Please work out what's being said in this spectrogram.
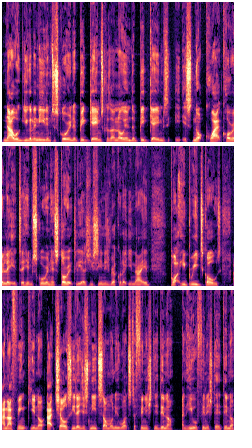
Now you're going to need him to score in the big games because I know in the big games it's not quite correlated to him scoring historically as you see in his record at United but he breeds goals. And I think, you know, at Chelsea, they just need someone who wants to finish their dinner, and he will finish their dinner.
